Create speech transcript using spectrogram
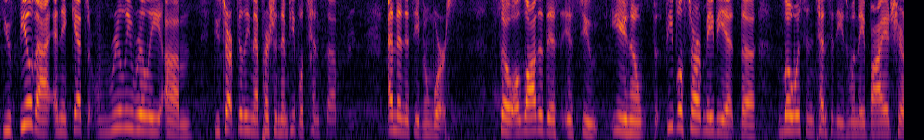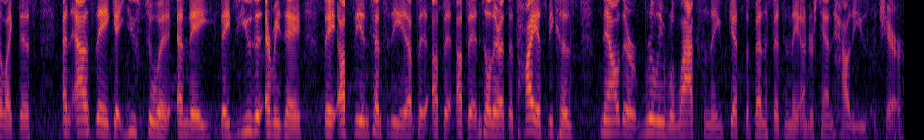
you feel that and it gets really really um, you start feeling that pressure and then people tense up and then it's even worse so a lot of this is to, you know, people start maybe at the lowest intensities when they buy a chair like this, and as they get used to it and they, they use it every day, they up the intensity, up it, up it, up it until they're at the highest because now they're really relaxed and they get the benefits and they understand how to use the chair.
